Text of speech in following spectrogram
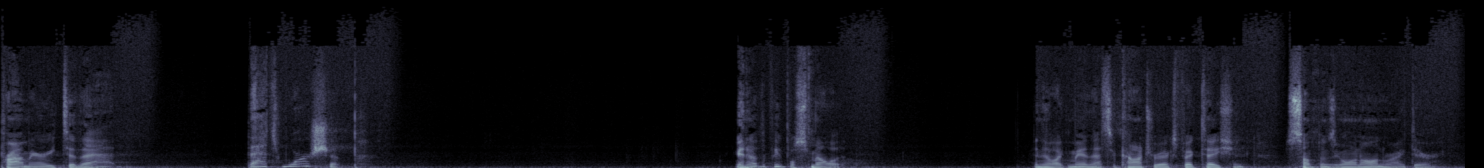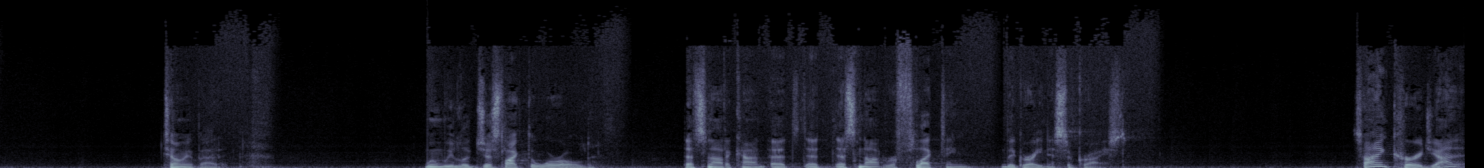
primary to that, that's worship. And other people smell it. And they're like, man, that's a contra expectation. Something's going on right there. Tell me about it. When we look just like the world, that's not, a con- that, that's not reflecting the greatness of Christ. So I encourage you. I,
